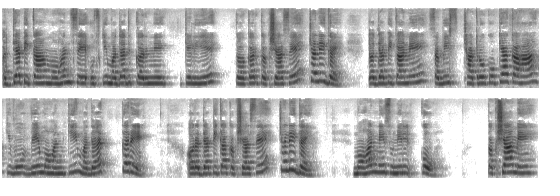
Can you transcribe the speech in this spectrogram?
अध्यापिका मोहन से उसकी मदद करने के लिए कहकर कक्षा से चले गए। तो अध्यापिका ने सभी छात्रों को क्या कहा कि वो, वे मोहन की मदद करें और अध्यापिका कक्षा से चली गई मोहन ने सुनील को कक्षा में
